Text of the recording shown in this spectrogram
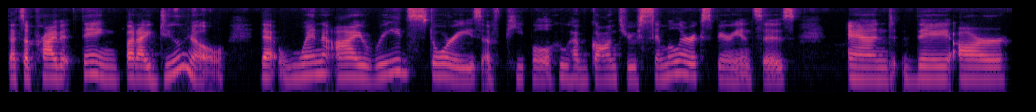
that's a private thing but i do know that when i read stories of people who have gone through similar experiences and they are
